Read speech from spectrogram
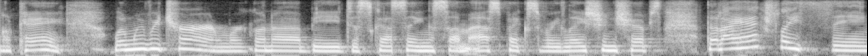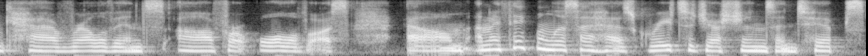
Okay. When we return, we're going to be discussing some aspects of relationships that I actually think have relevance uh, for all of us. Um, and I think Melissa has great suggestions and tips,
